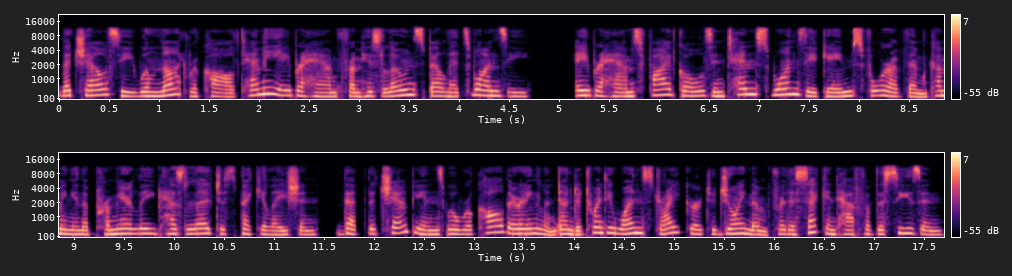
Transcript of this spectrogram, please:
that Chelsea will not recall Tammy Abraham from his loan spell at Swansea. Abraham's five goals in 10 Swansea games four of them coming in the Premier League has led to speculation that the champions will recall their England under-21 striker to join them for the second half of the season.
